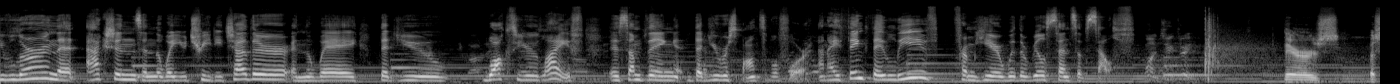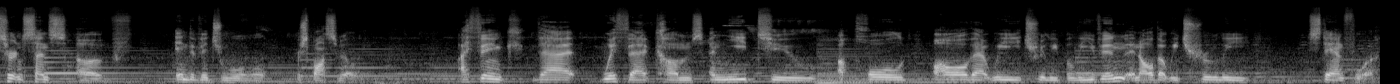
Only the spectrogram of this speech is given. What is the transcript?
You learn that actions and the way you treat each other and the way that you walk through your life is something that you're responsible for. And I think they leave from here with a real sense of self. One, two, three. There's a certain sense of individual responsibility. I think that with that comes a need to uphold all that we truly believe in and all that we truly stand for.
